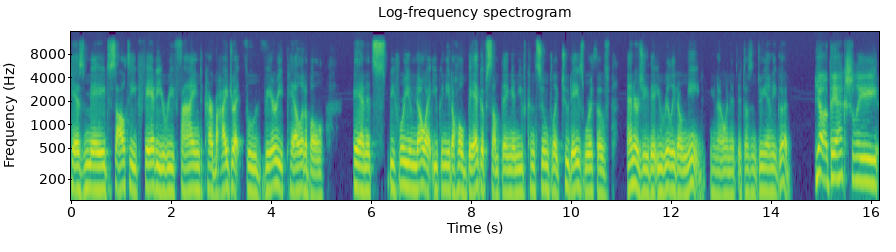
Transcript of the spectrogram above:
has made salty, fatty, refined carbohydrate food very palatable. And it's before you know it, you can eat a whole bag of something and you've consumed like two days worth of energy that you really don't need, you know, and it, it doesn't do you any good. Yeah, they actually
